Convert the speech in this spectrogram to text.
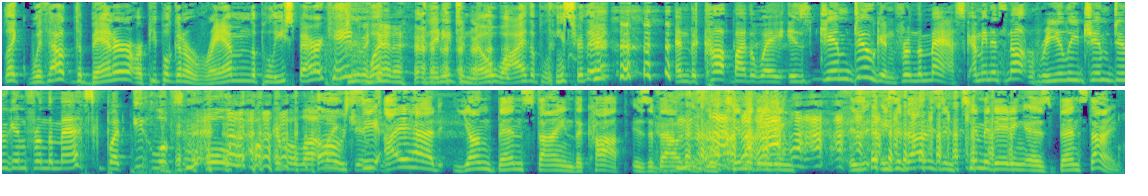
like without the banner, are people gonna ram the police barricade? What? Do they need to know why the police are there? And the cop, by the way, is Jim Dugan from The Mask. I mean, it's not really Jim Dugan from The Mask, but it looks a whole fuck of a lot Oh, like Jim see, Dugan. I had young Ben Stein, the cop, is about as intimidating. Is, he's about as intimidating as Ben Stein.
